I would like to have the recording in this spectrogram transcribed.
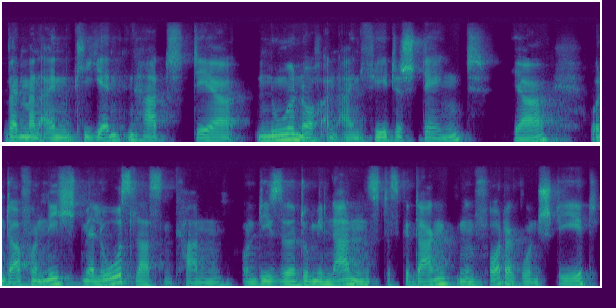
wenn man einen Klienten hat, der nur noch an einen Fetisch denkt, ja, und davon nicht mehr loslassen kann und diese Dominanz des Gedanken im Vordergrund steht,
